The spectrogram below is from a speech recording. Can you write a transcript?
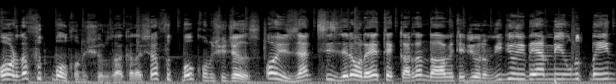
Orada futbol konuşuyoruz arkadaşlar. Futbol konuşacağız. O yüzden sizleri oraya tekrardan davet ediyorum. Videoyu beğenmeyi unutmayın.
